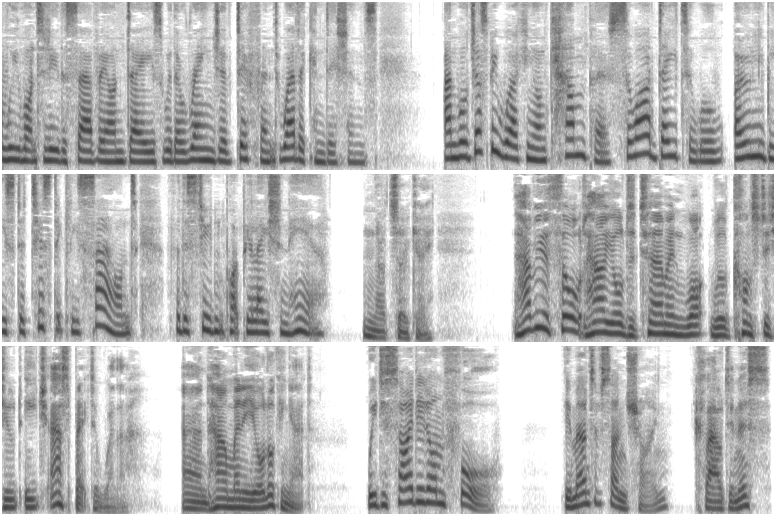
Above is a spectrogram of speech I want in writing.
We want to do the survey on days with a range of different weather conditions. And we'll just be working on campus, so our data will only be statistically sound for the student population here. That's okay. Have you thought how you'll determine what will constitute each aspect of weather? And how many you're looking at? We decided on four. The amount of sunshine, cloudiness,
